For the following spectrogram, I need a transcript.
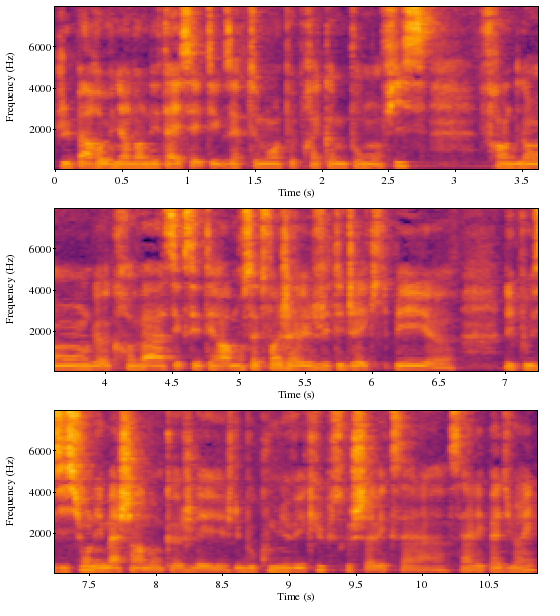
je vais pas revenir dans le détail, ça a été exactement à peu près comme pour mon fils. Frein de langue, crevasse, etc. Bon, cette fois, j'étais déjà équipée, euh, les positions, les machins, donc euh, je l'ai, beaucoup mieux vécu parce que je savais que ça, ça allait pas durer.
